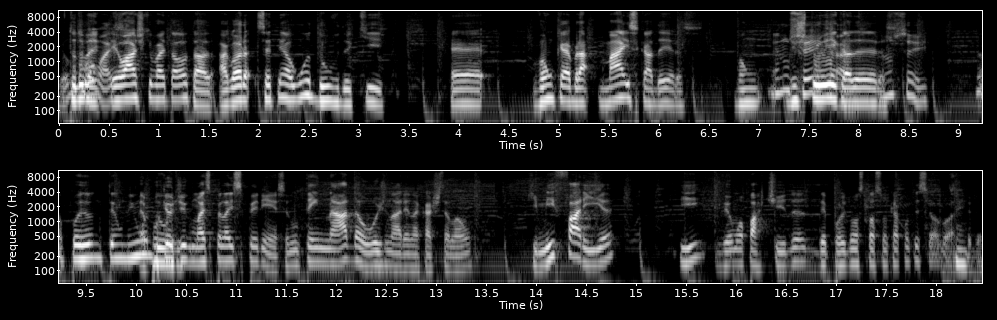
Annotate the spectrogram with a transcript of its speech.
Eu Tudo não bem, mais. eu acho que vai estar lotado. Agora, você tem alguma dúvida que é, vão quebrar mais cadeiras? Vão Eu não destruir sei, cara. cadeiras? Eu não sei. Não, pois eu não tenho nenhuma É porque dúvida. eu digo mais pela experiência. Não tem nada hoje na Arena Castelão que me faria ir ver uma partida depois de uma situação que aconteceu agora. Sim. entendeu?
